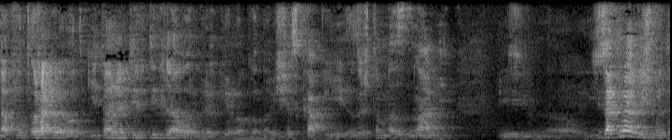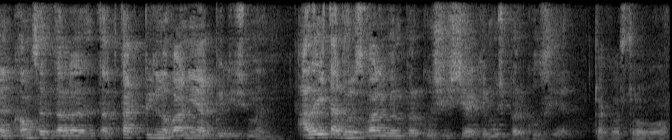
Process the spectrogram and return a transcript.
na futurale od gitary Dirty Flower wielkie logo, no i się skapli, zresztą nas znali. I, no, i zagraliśmy ten koncert, ale tak, tak pilnowani jak byliśmy. Ale i tak rozwaliłem perkusiście jakiemuś perkusję. Tak ostrowo.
